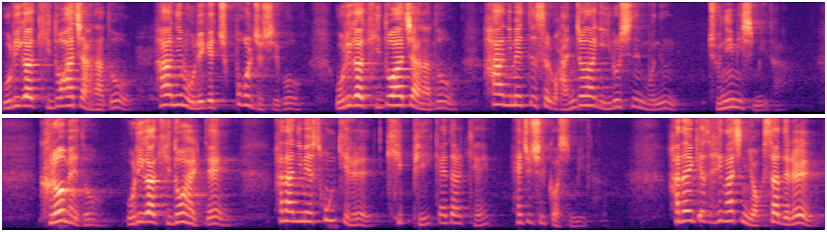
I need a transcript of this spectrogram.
우리가 기도하지 않아도 하나님은 우리에게 축복을 주시고 우리가 기도하지 않아도 하나님의 뜻을 완전하게 이루시는 분은 주님이십니다. 그럼에도 우리가 기도할 때 하나님의 손길을 깊이 깨닫게 해주실 것입니다. 하나님께서 행하신 역사들을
